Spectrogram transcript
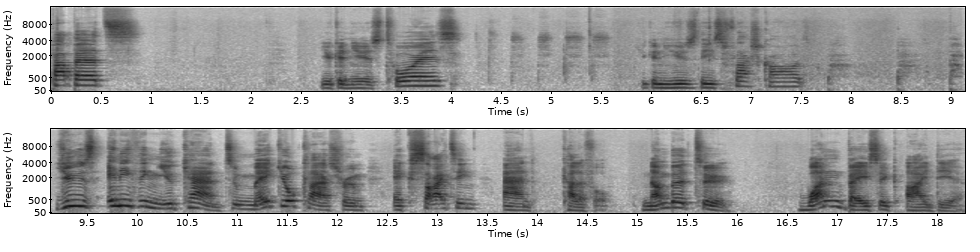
puppets. You can use toys. You can use these flashcards. Use anything you can to make your classroom exciting and colorful. Number two, one basic idea.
